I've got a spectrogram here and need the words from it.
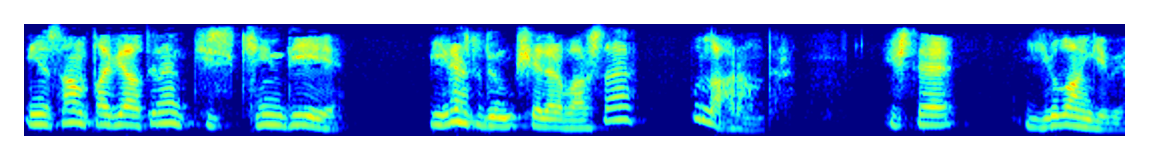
insan tabiatının tiskindiği, iğrenç duyduğum şeyler varsa bunlar haramdır. İşte yılan gibi,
